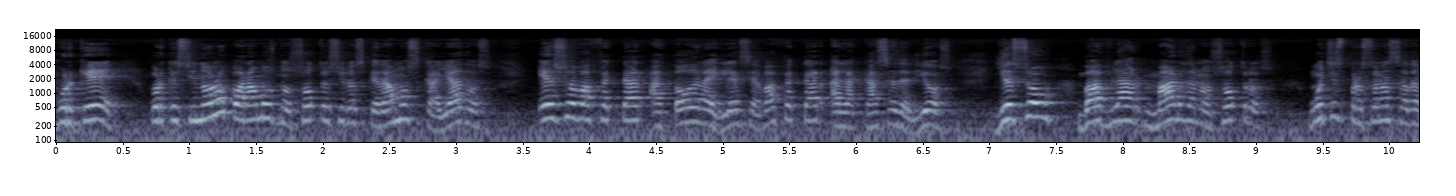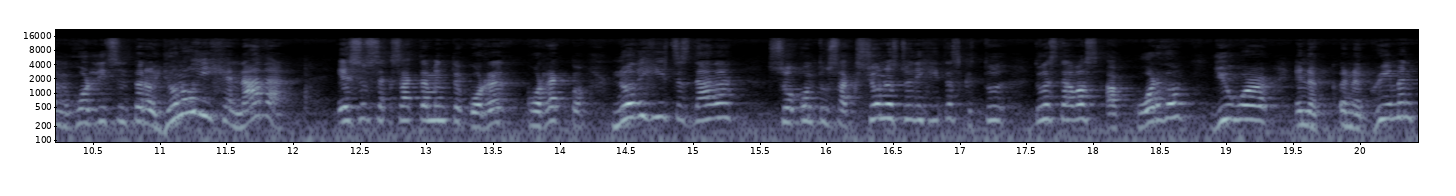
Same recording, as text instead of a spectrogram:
¿Por qué? Porque si no lo paramos nosotros y los quedamos callados, eso va a afectar a toda la iglesia, va a afectar a la casa de Dios. Y eso va a hablar mal de nosotros. Muchas personas a lo mejor dicen, pero yo no dije nada. Eso es exactamente corre- correcto. No dijiste nada, so con tus acciones tú dijiste que tú, tú estabas de acuerdo, you were in, a- in agreement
